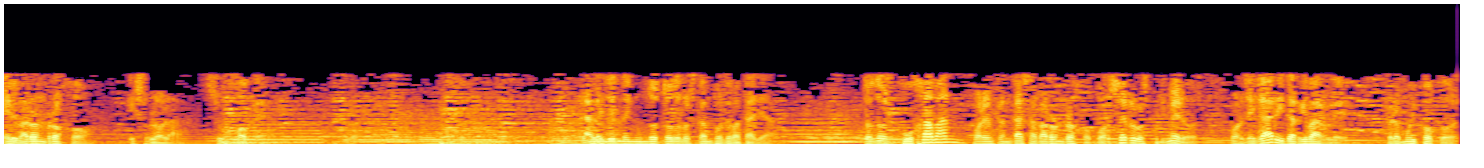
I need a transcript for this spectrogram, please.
El varón rojo y su Lola, su Fokker. La leyenda inundó todos los campos de batalla. Todos pujaban por enfrentarse al varón rojo, por ser los primeros, por llegar y derribarle, pero muy pocos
